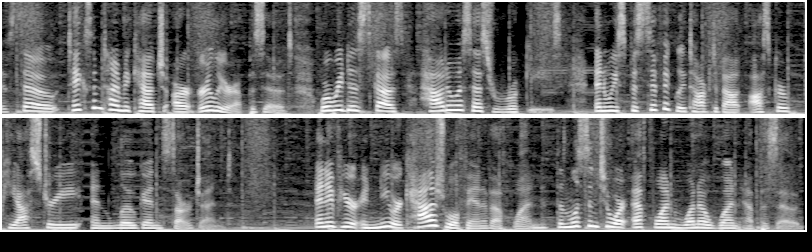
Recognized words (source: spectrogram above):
If so, take some time to catch our earlier episodes where we discuss how to assess rookies, and we specifically talked about Oscar Piastri and Logan Sargeant. And if you're a newer casual fan of F1, then listen to our F1 101 episode.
